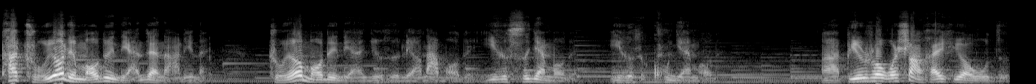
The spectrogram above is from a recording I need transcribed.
它主要的矛盾点在哪里呢？主要矛盾点就是两大矛盾，一个时间矛盾，一个是空间矛盾。啊，比如说我上海需要物资，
